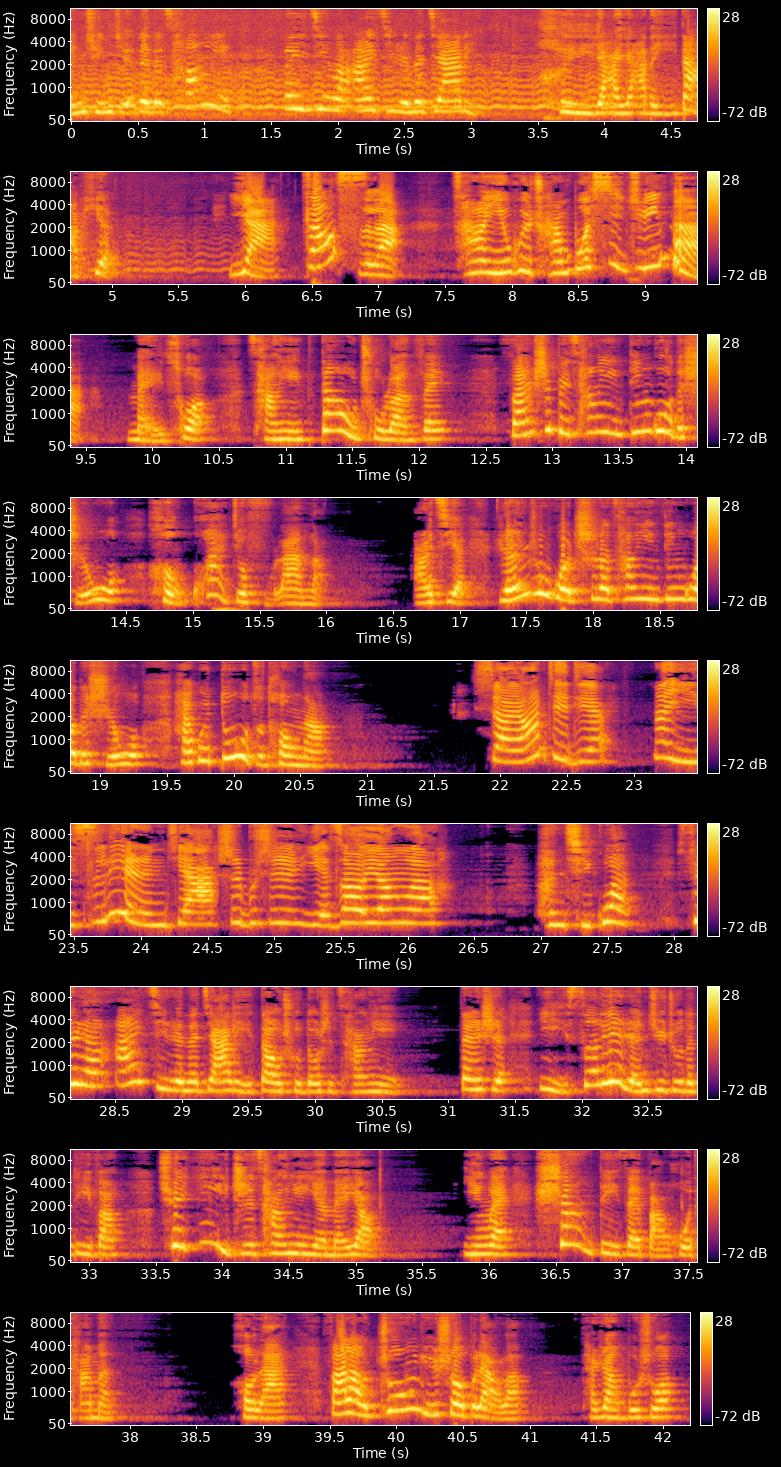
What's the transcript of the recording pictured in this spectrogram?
成群结队的苍蝇飞进了埃及人的家里，黑压压的一大片。呀，脏死了！苍蝇会传播细菌的。没错，苍蝇到处乱飞，凡是被苍蝇叮过的食物，很快就腐烂了。而且，人如果吃了苍蝇叮过的食物，还会肚子痛呢。小羊姐姐，那以色列人家是不是也遭殃了？很奇怪，虽然埃及人的家里到处都是苍蝇，但是以色列人居住的地方却一只苍蝇也没有，因为上帝在保护他们。后来，法老终于受不了了，他让步说：“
